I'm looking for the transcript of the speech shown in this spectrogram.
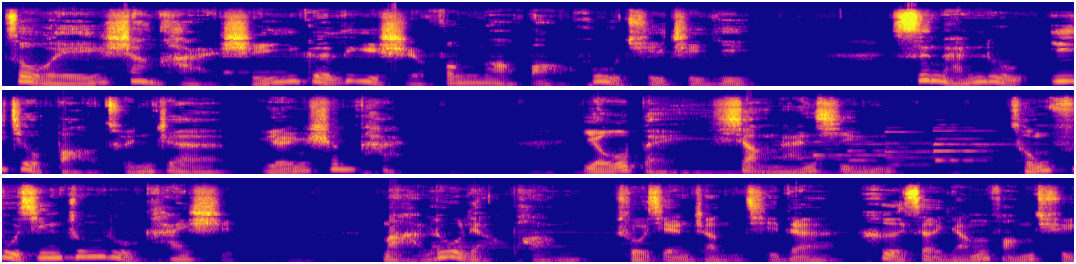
作为上海十一个历史风貌保护区之一，思南路依旧保存着原生态。由北向南行，从复兴中路开始，马路两旁出现整齐的褐色洋房群，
